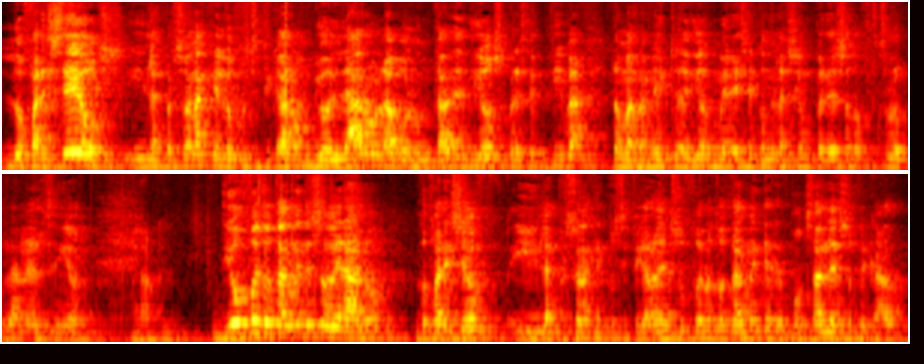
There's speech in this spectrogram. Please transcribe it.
Los fariseos y las personas que lo crucificaron violaron la voluntad de Dios preceptiva, los mandamientos de Dios merecen condenación, pero eso no fueron los planes del Señor. Amén. Dios fue totalmente soberano, los fariseos y las personas que crucificaron a Jesús fueron totalmente responsables de su pecado.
